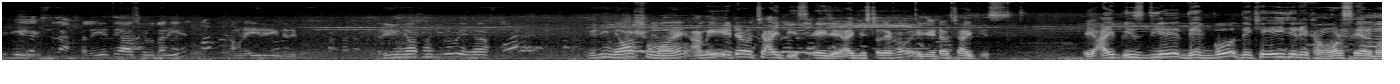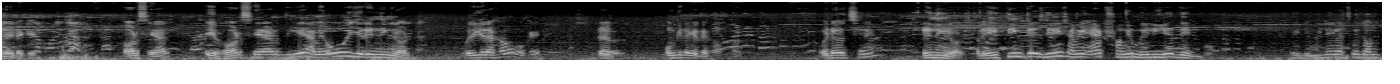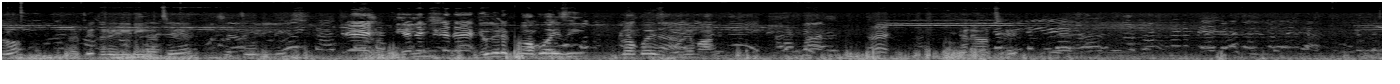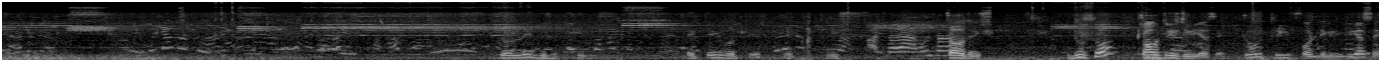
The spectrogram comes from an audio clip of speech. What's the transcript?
হচ্ছে এ তাহলে এতে আসবে দাঁড়িয়ে আমরা এই রিডিংটা দেবো রিডিং নেওয়ার সময় কী করব এখানে রিডিং নেওয়ার সময় আমি এটা হচ্ছে আইপিস এই যে আইপিসটা দেখো এই যে এটা হচ্ছে আইপিস এই আইপিস দিয়ে দেখব দেখে এই যে রেখা হর্স হেয়ার বলে এটাকে। হর্স হেয়ার এই হর্স হেয়ার দিয়ে আমি ওই যে রেঞ্জিং রড ওইদিকে দেখাও ওকে অঙ্কিতাকে দেখাও হ্যাঁ। ওইটা হচ্ছে রেঞ্জিং রড তাহলে এই তিনটে জিনিস আমি একসঙ্গে মিলিয়ে দেখব। এই যে মিলে গেছে যন্ত্র। আর ভেতরে রিডিং আছে দুশো চল্লিশ। যেহেতু এটা ক্লক ওয়াইজই ক্লক ওয়াইজ ধরে মান এখানে আছে। চল্লিশ, দুশো তিরিশ। একত্রিশ, বত্রিশ তেত্রিশ চৌত্রিশ। দুশো চৌত্রিশ ডিগ্রি আছে। টু থ্রি ফোর ডিগ্রি ঠিক আছে?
